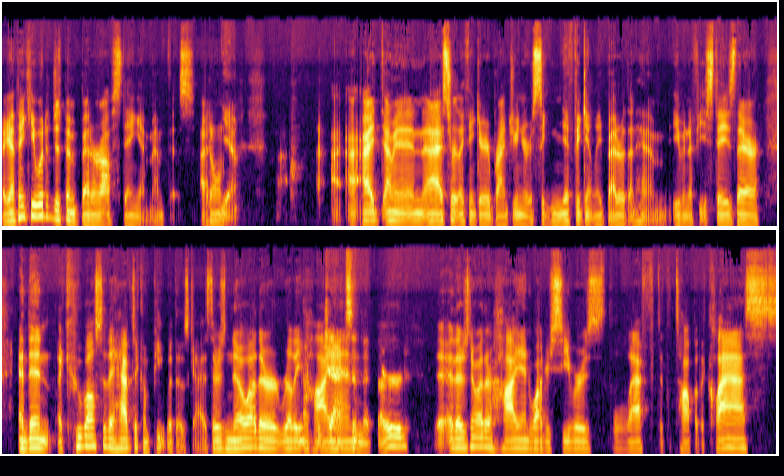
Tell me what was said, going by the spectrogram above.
Like, I think he would have just been better off staying at Memphis. I don't. Yeah. I, I, I mean, and I certainly think Gary Bryant Jr. is significantly better than him, even if he stays there. And then, like, who else do they have to compete with those guys? There's no other really Michael high Jackson end. the third. Uh, there's no other high end wide receivers left at the top of the class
